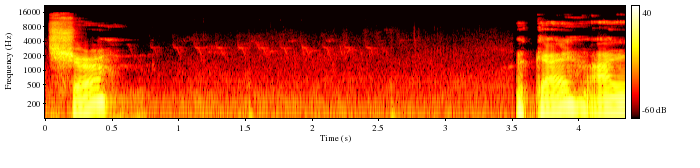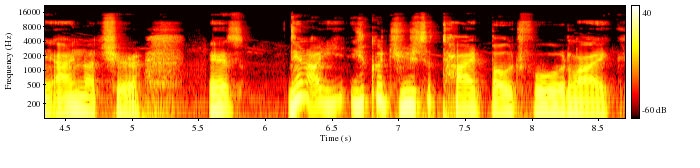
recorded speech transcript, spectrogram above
sure. Okay, I, I'm not sure. It's, you know, you, you could use the Thai boat for like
